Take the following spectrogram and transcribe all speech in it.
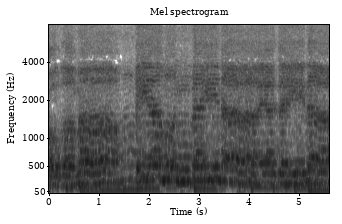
عظما قيم بين يدينا.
